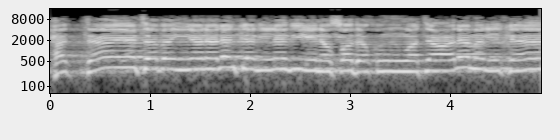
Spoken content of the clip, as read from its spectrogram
حتى يتبين لك الذين صدقوا وتعلم الكافرين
